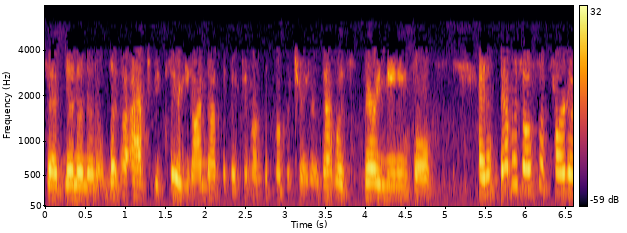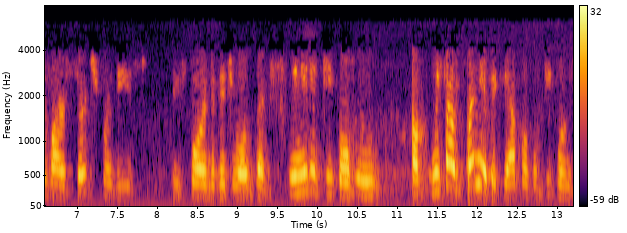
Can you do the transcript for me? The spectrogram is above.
said, no, no, no, no. But I have to be clear. You know, I'm not the victim. I'm the perpetrator. That was very meaningful, and that was also part of our search for these these four individuals. That we needed people who. Uh, we found plenty of examples of people who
